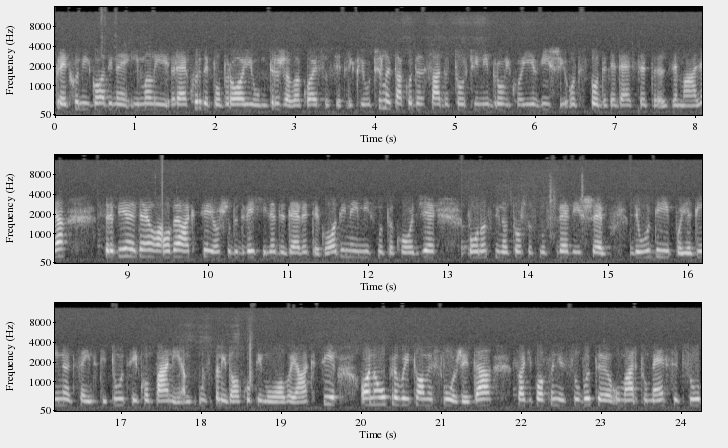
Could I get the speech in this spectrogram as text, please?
prethodnih godine imali rekorde po broju država koje su se priključile, tako da sada to čini broj koji je viši od 190 zemalja. Srbija je deo ove akcije još od 2009. godine i mi smo takođe ponosni na to što smo sve više ljudi, pojedinaca, institucija i kompanija uspeli da okupimo u ovoj akciji. Ona upravo i tome služi da svake poslednje subote u martu mesecu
